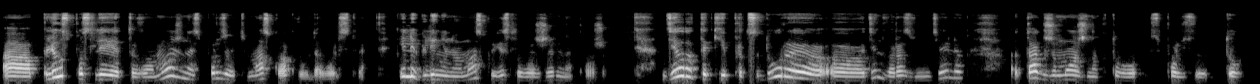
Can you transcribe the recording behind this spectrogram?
А плюс после этого можно использовать маску акваудовольствия или глиняную маску, если у вас жирная кожа. Делать такие процедуры один-два раза в неделю. Также можно, кто использует, кто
